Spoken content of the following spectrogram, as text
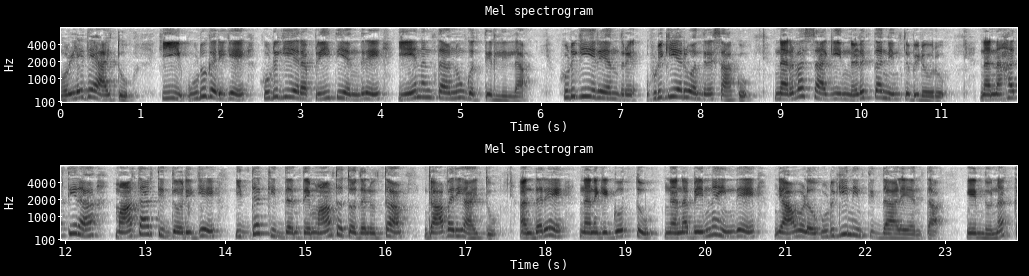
ಒಳ್ಳೆಯದೇ ಆಯ್ತು. ಈ ಹುಡುಗರಿಗೆ ಹುಡುಗಿಯರ ಪ್ರೀತಿ ಅಂದ್ರೆ ಏನಂತಾನೂ ಗೊತ್ತಿರಲಿಲ್ಲ. ಹುಡುಗಿಯರೇ ಅಂದ್ರೆ, ಹುಡುಗಿಯರು ಅಂದ್ರೆ ಸಾಕು. ನರ್ವಸ್ ಆಗಿ ನಡುಕ್ತಾ ನಿಂತು ಬಿಡೋರು. ನನ್ನ ಹತ್ತಿರ ಮಾತಾಡ್ತಿದ್ದವರಿಗೆ ಇದ್ದಕ್ಕಿದ್ದಂತೆ ಮಾತು ತೊದಲುತ್ತಾ ಗಾಬರಿ ಆಯ್ತು. ಅಂದರೆ ನನಗೆ ಗೊತ್ತು, ನನ್ನ ಬೆನ್ನ ಹಿಂದೆ ಯಾವಳೋ ಹುಡುಗಿ ನಿಂತಿದ್ದಾಳೆ ಅಂತ. ಎಂದು ನಕ್ಕ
